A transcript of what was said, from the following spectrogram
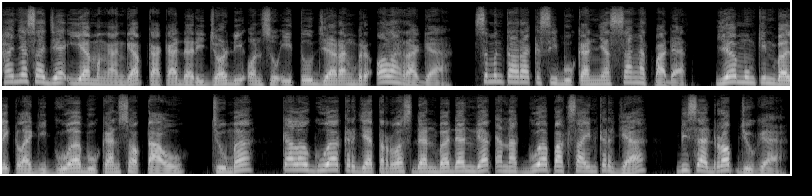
Hanya saja ia menganggap kakak dari Jordi Onsu itu jarang berolahraga. Sementara kesibukannya sangat padat. Ya mungkin balik lagi gua bukan sok tahu, cuma kalau gua kerja terus dan badan gak anak gua paksain kerja, bisa drop juga.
